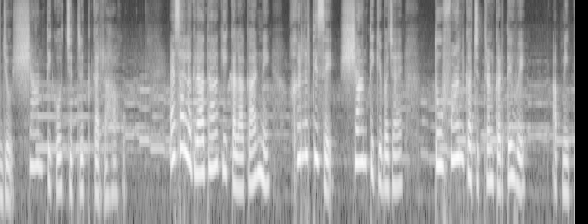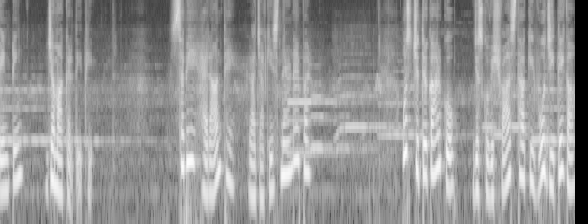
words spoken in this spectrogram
जो शांति को चित्रित कर रहा हो। ऐसा लग रहा था कि कलाकार ने गलती से शांति के बजाय तूफ़ान का चित्रण करते हुए अपनी पेंटिंग जमा कर दी थी। सभी हैरान थे राजा के इस निर्णय पर। उस चित्रकार को, जिसको विश्वास था कि वो जीतेगा,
